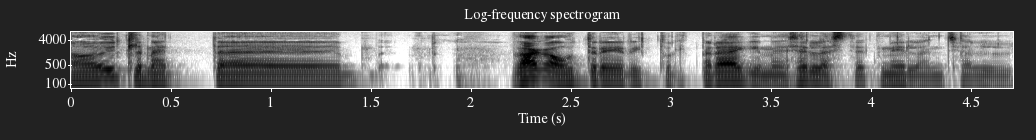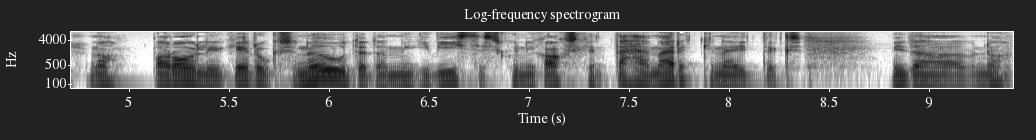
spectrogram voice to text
no ütleme, et äh, väga utreeritult me räägime sellest, et meil on seal noh, parooli keerukuse nõuded on mingi viisteist kuni kakskümmend tähemärki näiteks, mida noh,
